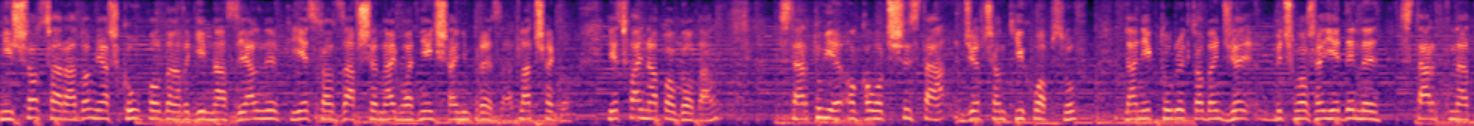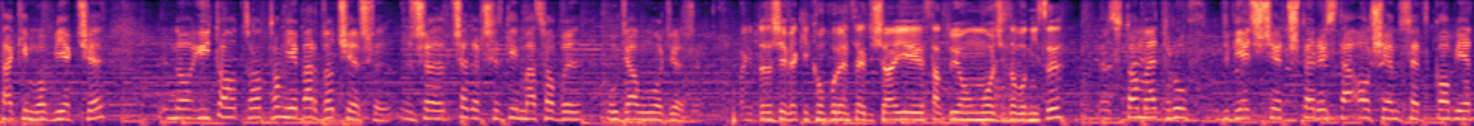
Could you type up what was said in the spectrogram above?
Mistrzostwa Radomia Szkół Ponadgimnazjalnych jest to zawsze najładniejsza impreza. Dlaczego? Jest fajna pogoda, startuje około 300 dziewcząt i chłopców, Dla niektórych to będzie być może jedyny start na takim obiekcie. No i to, to, to mnie bardzo cieszy, że przede wszystkim masowy udział młodzieży. Panie prezesie, w jakich konkurencjach dzisiaj startują młodzi zawodnicy? 100 metrów, 200, 400, 800 kobiet,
